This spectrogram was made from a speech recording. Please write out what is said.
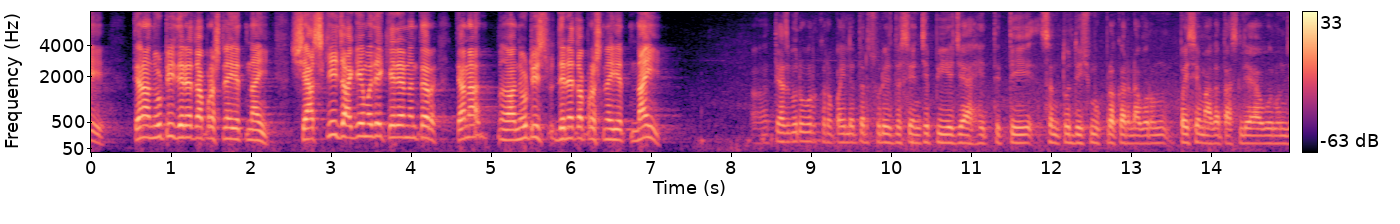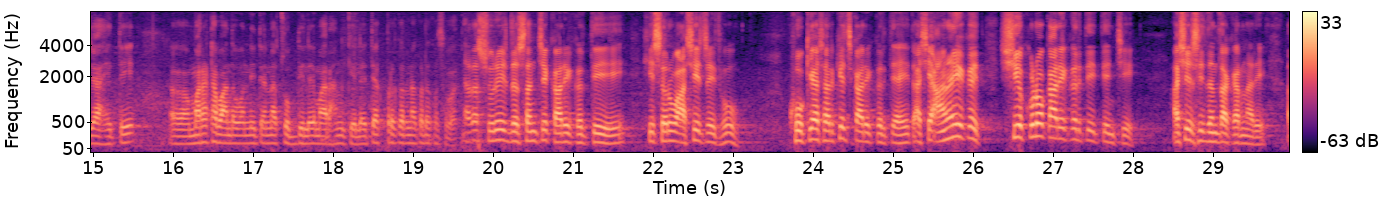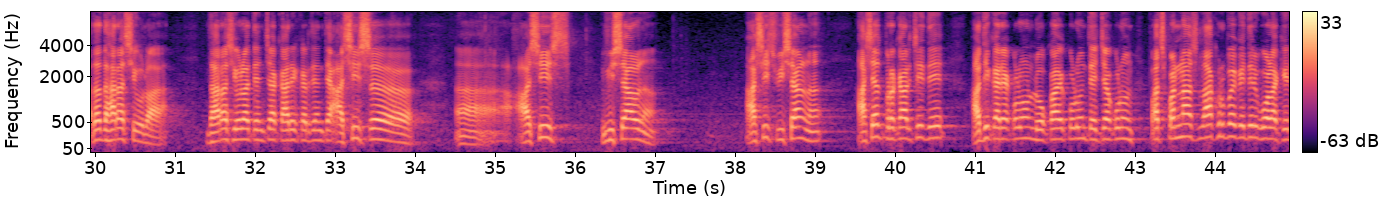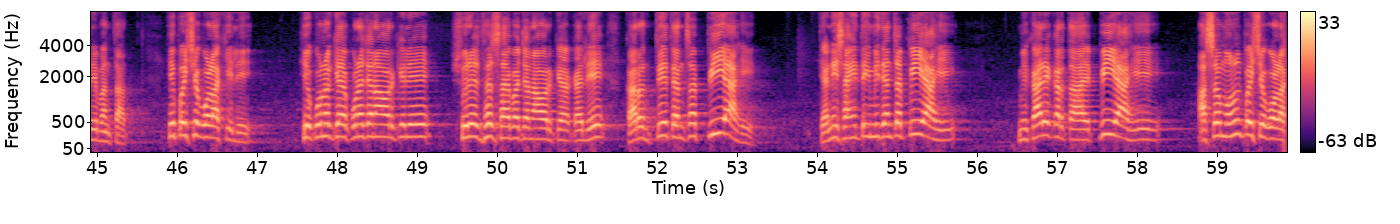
आहे. त्यांना नोटीस देण्याचा प्रश्न येत नाही. शासकीय जागेमध्ये केल्यानंतर त्यांना नोटीस देण्याचा प्रश्न येत नाही. त्याचबरोबर खरं पाहिलं तर सुरेश दस यांचे पी ए जे आहेत ते संतोष देशमुख प्रकरणावरून पैसे मागत असल्यावरून जे आहे ते मराठा बांधवांनी त्यांना चोप दिलंय मारहाण केलंय. त्या प्रकरणाकडे कसं वाटतं आता सुरेश दसांचे कार्यकर्ते हे सर्व असेच आहेत हो. खोक्यासारखेच कार्यकर्ते आहेत. असे अनेक आहेत. शेकडो कार्यकर्ते आहेत त्यांचे. अशी सिद्धांता करणारे. आता धाराशिवला धाराशिवला त्यांच्या कार्यकर्त्यांनी त्या आशिष आशिष विशालनं आशिष विशालनं अशाच प्रकारचे ते अधिकाऱ्याकडून लोकांकडून त्याच्याकडून पाच पन्नास लाख रुपये काहीतरी गोळा केले म्हणतात. हे पैसे गोळा केले. हे कोण के कोणाच्या नावावर केले? सुरेश धस साहेबाच्या नावावर के केले. कारण ते त्यांचा पी आहे. त्यांनी सांगितलं की मी त्यांचा पी आहे. मी कार्यकर्ता आहे पी आहे असं म्हणून पैसे गोळा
